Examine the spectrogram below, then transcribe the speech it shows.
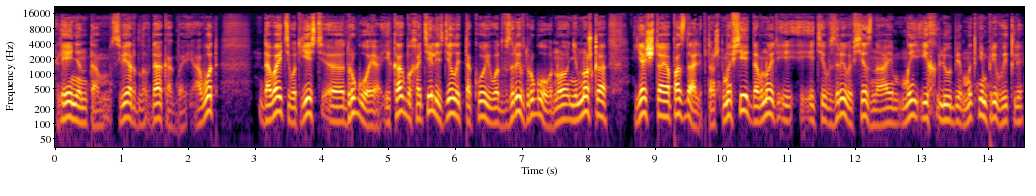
Ленин, там Свердлов, да, как бы. А вот давайте вот есть э, другое. И как бы хотели сделать такой вот взрыв другого. Но немножко, я считаю, опоздали. Потому что мы все давно эти, эти взрывы все знаем. Мы их любим, мы к ним привыкли.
